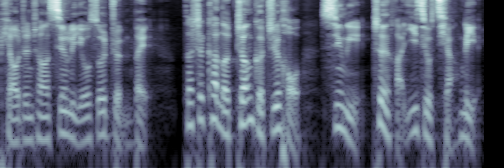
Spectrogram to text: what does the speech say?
朴振昌心里有所准备。但是看到张克之后，心里震撼依旧强烈。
